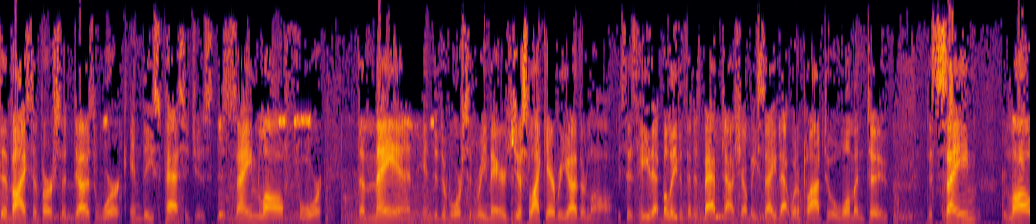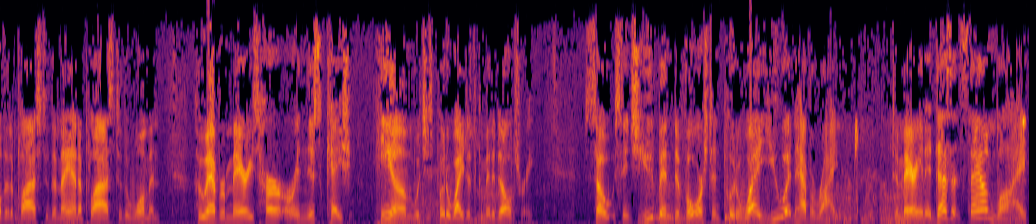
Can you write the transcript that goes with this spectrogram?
the vice versa does work in these passages. The same law for the man in the divorce and remarriage, just like every other law. It says, He that believeth and is baptized shall be saved. That would apply to a woman too. The same law that applies to the man applies to the woman. Whoever marries her, or in this case, him, which is put away, doth commit adultery. So, since you've been divorced and put away, you wouldn't have a right to marry. And it doesn't sound like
